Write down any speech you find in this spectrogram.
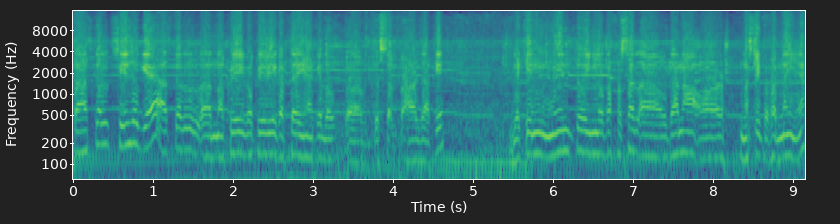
तो आजकल चेंज हो गया है। आजकल नौकरी वकरी भी करते हैं यहाँ के लोग बाहर जाके। लेकिन मेन तो इन लोगों का फ़सल उगाना और मछली पकड़ना ही है।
